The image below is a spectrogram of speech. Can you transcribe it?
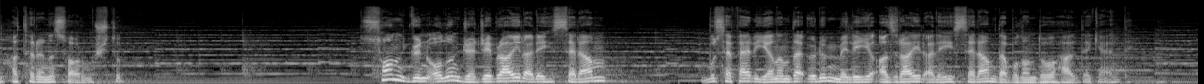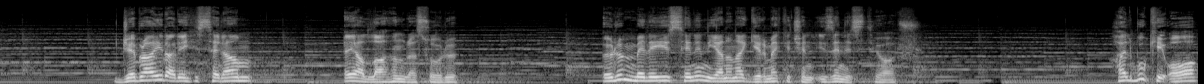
hatırını sormuştu. Son gün olunca Cebrail aleyhisselam bu sefer yanında ölüm meleği Azrail aleyhisselam da bulunduğu halde geldi. Cebrail aleyhisselam, Ey Allah'ın Resulü, ölüm meleği senin yanına girmek için izin istiyor. Halbuki o,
